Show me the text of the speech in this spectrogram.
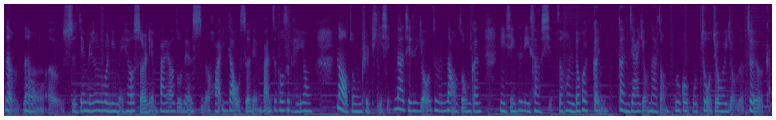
那种那种呃时间，比如说如果你每天都十二点半要做这件事的话，一到五十二点半，这都是可以用闹钟去提醒。那其实有这个闹钟跟你行事历上写之后，你都会更更加有那种如果不做就会有的罪恶感，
